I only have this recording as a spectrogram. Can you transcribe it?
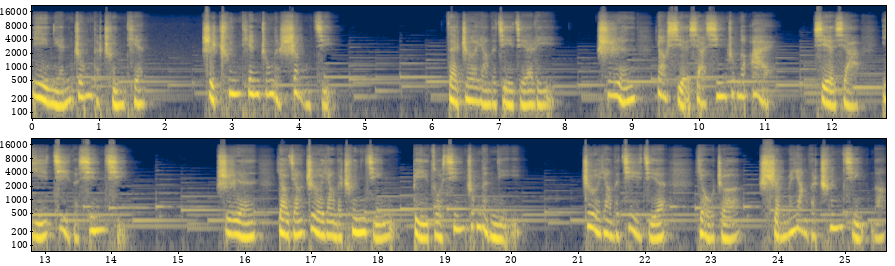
一年中的春天，是春天中的盛季。在这样的季节里，诗人要写下心中的爱，写下一季的心情。诗人要将这样的春景比作心中的你。这样的季节，有着什么样的春景呢？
